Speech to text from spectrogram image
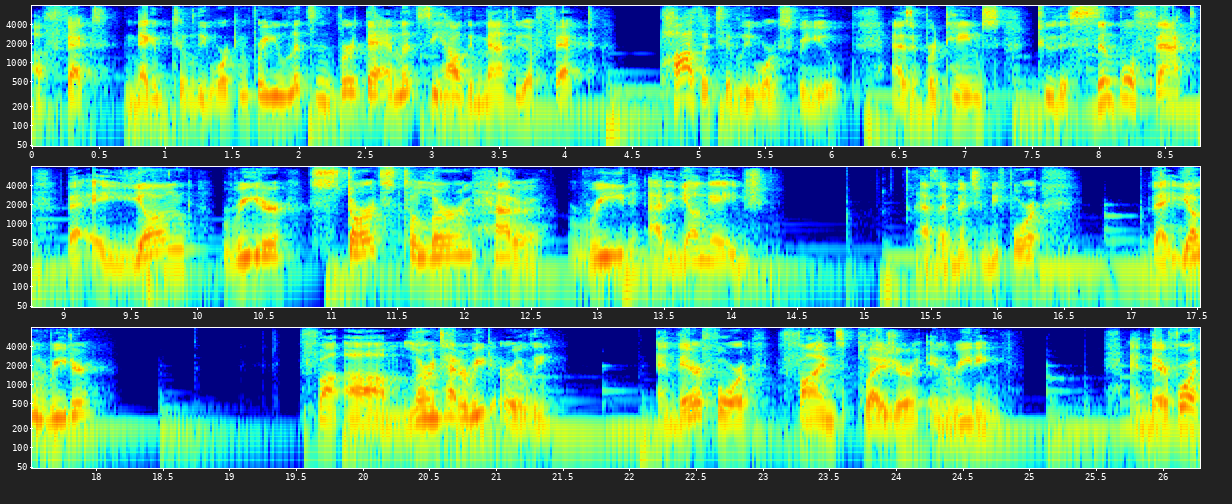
effect negatively working for you. Let's invert that and let's see how the Matthew effect positively works for you as it pertains to the simple fact that a young reader starts to learn how to read at a young age. As I mentioned before, that young reader um, learns how to read early and therefore finds pleasure in reading. And therefore,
